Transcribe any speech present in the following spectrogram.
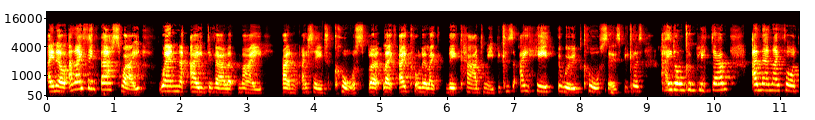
i know and i think that's why when i developed my and I say it's course, but like I call it like the academy because I hate the word courses because I don't complete them. And then I thought,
